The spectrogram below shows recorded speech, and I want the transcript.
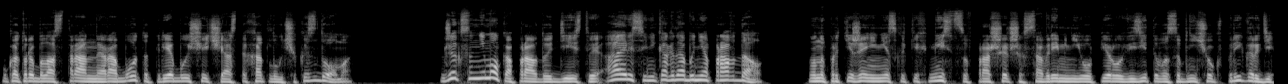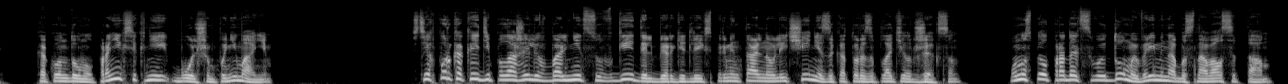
у которой была странная работа, требующая частых отлучек из дома – Джексон не мог оправдывать действия Айрис и никогда бы не оправдал, но на протяжении нескольких месяцев, прошедших со времени его первого визита в особнячок в пригороде, как он думал, проникся к ней большим пониманием. С тех пор, как Эдди положили в больницу в Гейдельберге для экспериментального лечения, за которое заплатил Джексон, он успел продать свой дом и временно обосновался там.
